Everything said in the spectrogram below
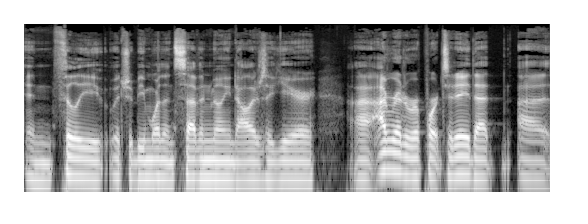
in Philly, which would be more than seven million dollars a year. Uh, I read a report today that uh,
